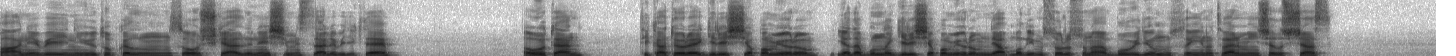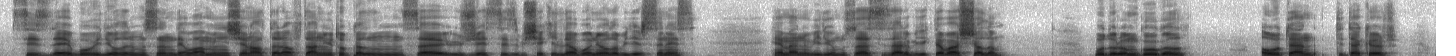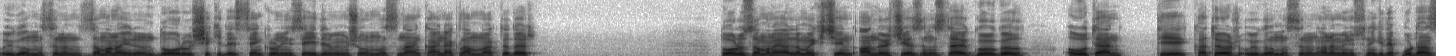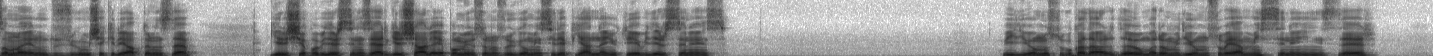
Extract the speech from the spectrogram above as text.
Fani Bey'in YouTube kanalımıza hoş geldiniz. Şimdi sizlerle birlikte Autentikatöre giriş yapamıyorum ya da bununla giriş yapamıyorum ne yapmalıyım sorusuna bu videomuzda yanıt vermeye çalışacağız. Siz de bu videolarımızın devamı için alt taraftan YouTube kanalımıza ücretsiz bir şekilde abone olabilirsiniz. Hemen videomuza sizlerle birlikte başlayalım. Bu durum Google Authenticator uygulamasının zaman ayarının doğru bir şekilde senkronize edilmemiş olmasından kaynaklanmaktadır. Doğru zaman ayarlamak için Android cihazınızda Google Authenticator uygulamasının ana menüsüne gidip buradan zaman ayarını düzgün bir şekilde yaptığınızda giriş yapabilirsiniz. Eğer giriş hala yapamıyorsanız uygulamayı silip yeniden yükleyebilirsiniz. Videomuz bu kadardı. Umarım videomuzu beğenmişsinizdir.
